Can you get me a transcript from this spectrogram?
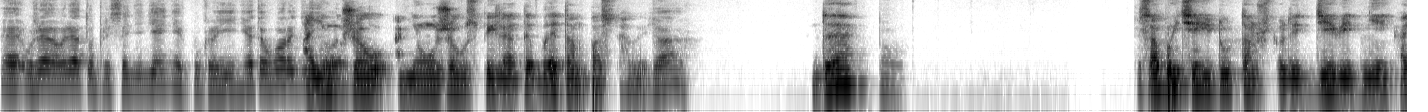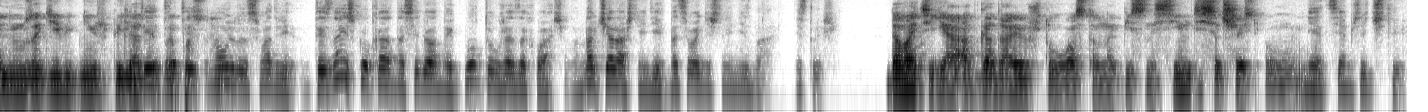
уже говорят о присоединении к Украине. Это в городе Они Суджа. уже, они уже успели АТБ там построить. Да, Да? ну. Ты События идут там, что ли, 9 дней. Они за 9 дней успели ты- ты- АТБ ты- построить. ну, смотри, ты знаешь, сколько населенных пунктов уже захвачено? На вчерашний день, на сегодняшний не знаю, не слышу. Давайте я отгадаю, что у вас там написано. 76, по-моему. Нет, 74.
